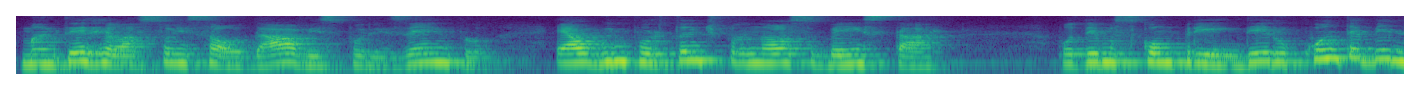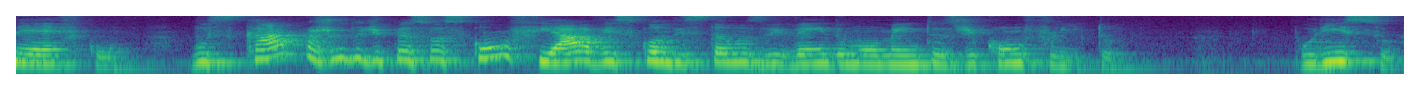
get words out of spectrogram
Manter relações saudáveis, por exemplo, é algo importante para o nosso bem-estar. Podemos compreender o quanto é benéfico buscar ajuda de pessoas confiáveis quando estamos vivendo momentos de conflito. Por isso,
